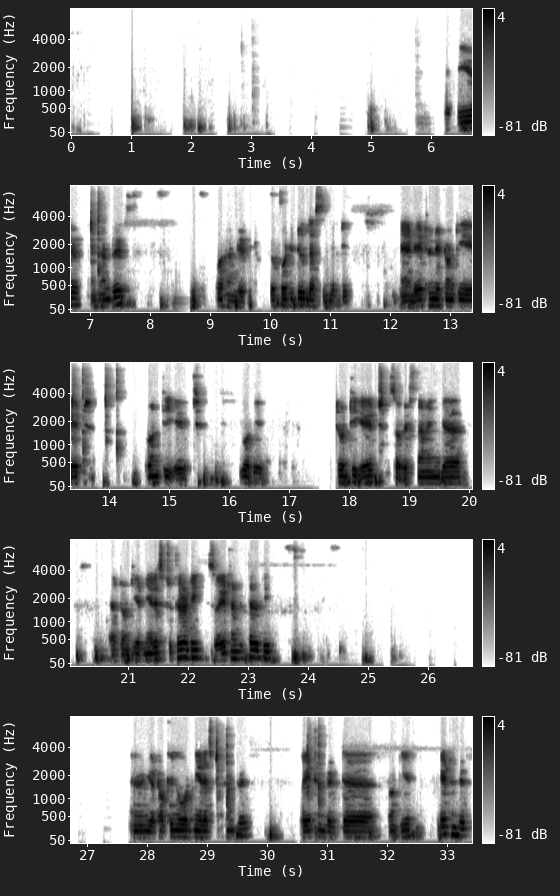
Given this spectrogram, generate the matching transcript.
4 here in hundreds 400 so 42 less than 50 and 828 28 okay. 28 so it's coming uh, uh, 28 nearest to 30 so 830 and you're talking about nearest 100 828 uh, 800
